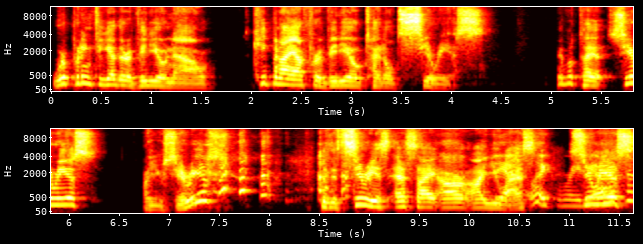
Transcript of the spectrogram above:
We're putting together a video now. Keep an eye out for a video titled Sirius. Maybe we'll tell you, Serious? Are you serious? Because it's Serious, S I R I U S. like radio. Sirius?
